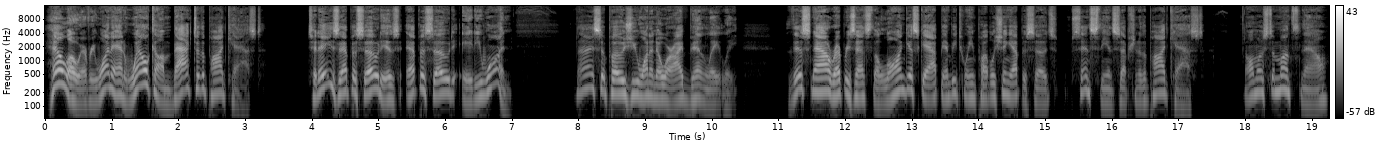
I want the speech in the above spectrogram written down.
Hello, everyone, and welcome back to the podcast. Today's episode is episode 81. I suppose you want to know where I've been lately. This now represents the longest gap in between publishing episodes since the inception of the podcast. Almost a month now,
